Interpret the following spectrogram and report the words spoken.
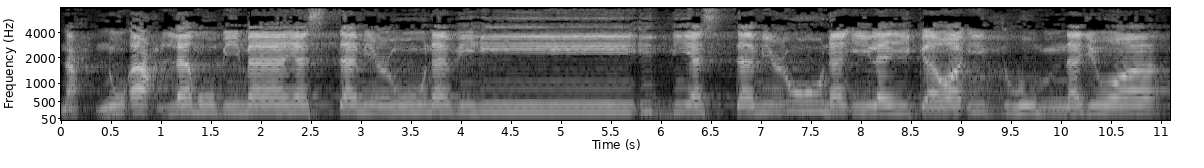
نَّحْنُ أَعْلَمُ بِمَا يَسْتَمِعُونَ بِهِ إِذْ يَسْتَمِعُونَ إِلَيْكَ وَإِذْ هُمْ نَجْوَىٰ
